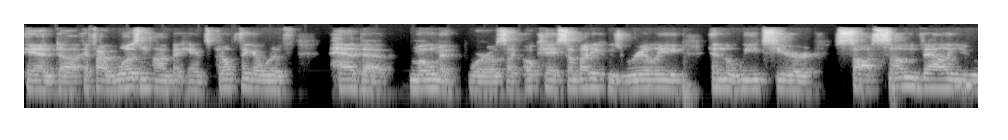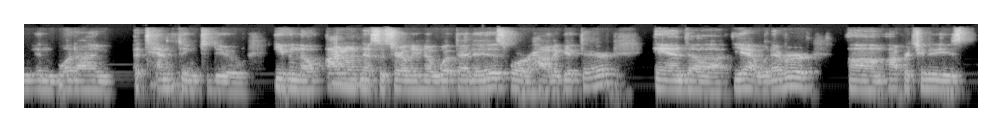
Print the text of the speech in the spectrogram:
And uh, if I wasn't on Behance, I don't think I would have had that moment where I was like, okay, somebody who's really in the weeds here saw some value in what I'm attempting to do, even though I don't necessarily know what that is or how to get there. And uh, yeah, whatever um, opportunities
